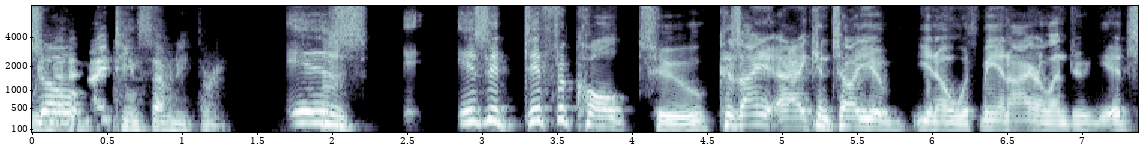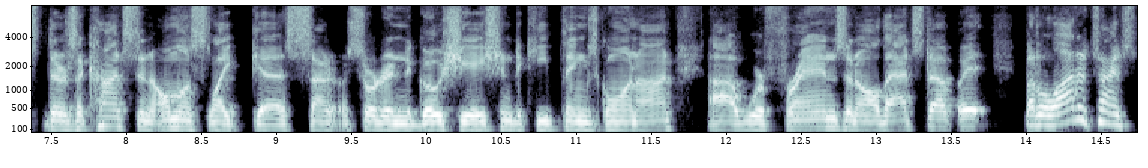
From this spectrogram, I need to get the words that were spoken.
We So met in 1973. is is it difficult to because I, I can tell you you know with me in ireland it's there's a constant almost like uh, so, sort of negotiation to keep things going on uh, we're friends and all that stuff It- but a lot of times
